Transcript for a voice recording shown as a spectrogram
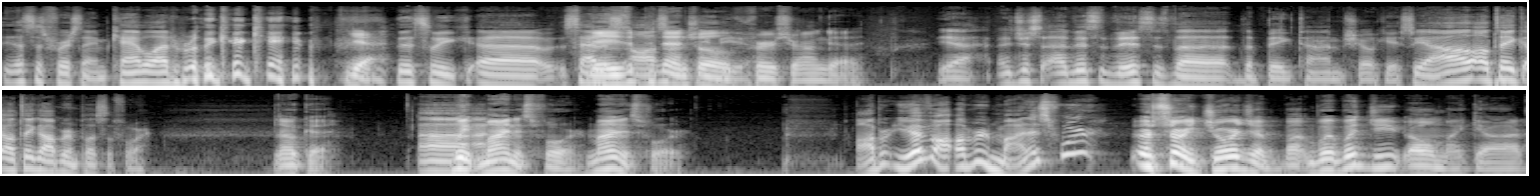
that's his first name. Campbell had a really good game Yeah. this week. Uh, Yeah, he's a potential QB. first round guy. Yeah, it's just uh, this this is the the big time showcase. So yeah, I'll, I'll take I'll take Auburn plus the four. Okay. Uh, Wait, I- minus four. Minus four. Auburn, you have Auburn minus four? Or sorry, Georgia. What would you? Oh my god.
